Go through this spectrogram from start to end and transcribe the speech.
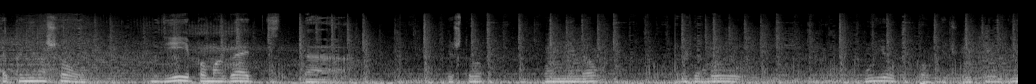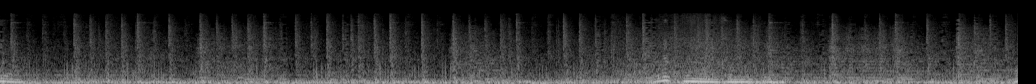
Так и не нашел. Где ей помогать? Да. И что он мне дал? Это был... Ну, ёлки-палки, что это сделал? Вдруг меня замутил. О.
